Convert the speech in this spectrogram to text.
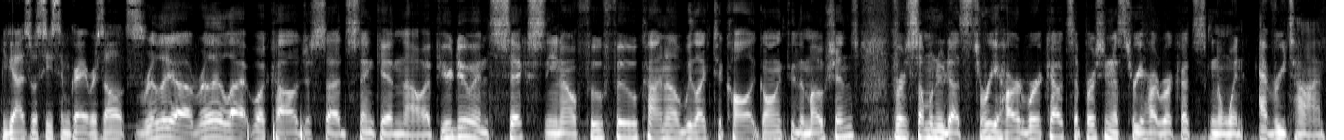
you guys will see some great results. Really, uh, really let what Kyle just said sink in though. If you're doing six, you know, foo-foo kind of, we like to call it going through the motions, For someone who does three hard workouts, the person who does three hard workouts is going to win every time.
